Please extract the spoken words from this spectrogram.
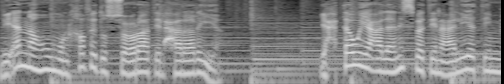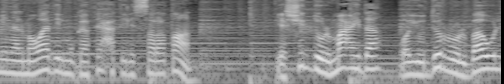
لأنه منخفض السعرات الحرارية. يحتوي على نسبة عالية من المواد المكافحة للسرطان. يشد المعدة ويدر البول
